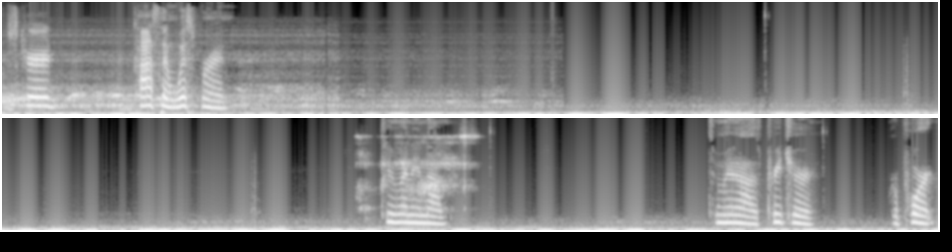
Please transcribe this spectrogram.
obscured, constant whispering. Too many now. Too many now. Preacher, report.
